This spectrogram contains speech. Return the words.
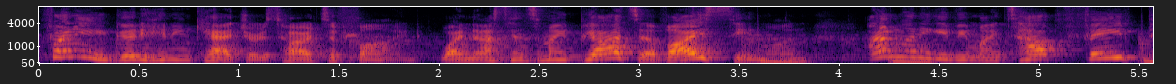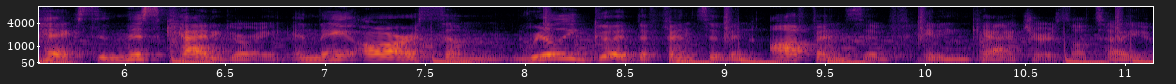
finding a good hitting catcher is hard to find. Why not since Mike Piazza, if I've seen one? I'm going to give you my top fave picks in this category, and they are some really good defensive and offensive hitting catchers, I'll tell you.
